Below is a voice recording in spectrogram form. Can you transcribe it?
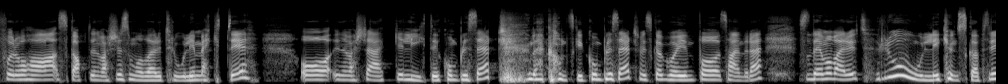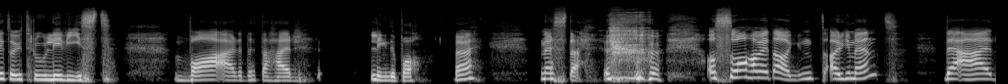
for å ha skapt universet, så må det være utrolig mektig. Og universet er ikke lite komplisert. Det er ganske komplisert, som vi skal gå inn på seinere. Så det må være utrolig kunnskapsrikt og utrolig vist. Hva er det dette her ligner på? Neste. og så har vi et annet argument. Det er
